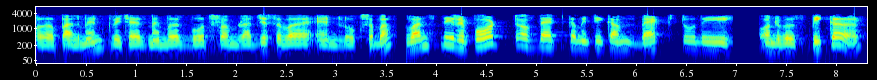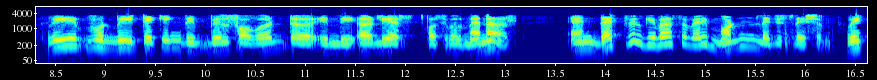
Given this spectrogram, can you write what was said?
uh, Parliament, which has members both from Rajya Sabha and Lok Sabha. Once the report of that committee comes back to the Honorable Speaker, we would be taking the bill forward uh, in the earliest possible manner and that will give us a very modern legislation, which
